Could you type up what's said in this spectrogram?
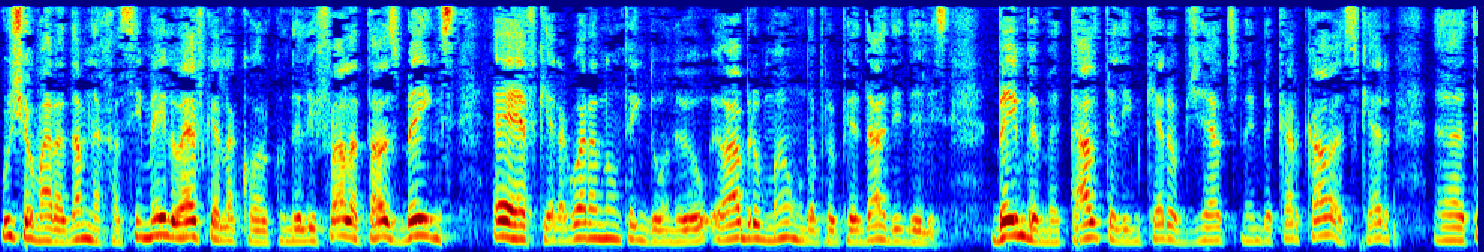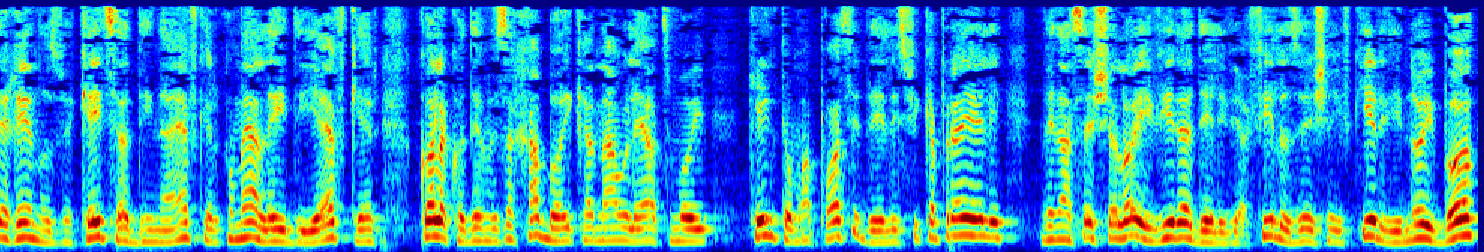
o Shomar Adam Nechassim, Eilo Efker Lakor, quando ele fala tais bens, é Efker, agora não tem dono, eu, eu abro mão da propriedade deles. Bem bemetal telim, quer objetos, bem becarcaos, quer uh, terrenos, vekeitzadina Efker, como é a lei de Efker, Kola Kodem Vezachaboy, Kanau Leatmoi, quem toma posse deles fica para ele, Venasce Shaloi e vira dele, via filhos, Esheifkir, de Noibo,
